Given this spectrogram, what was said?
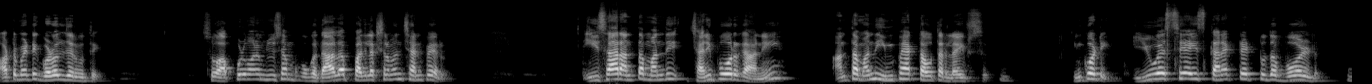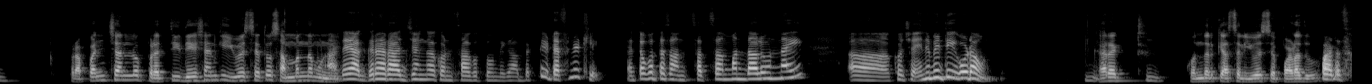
ఆటోమేటిక్ గొడవలు జరుగుతాయి. సో అప్పుడు మనం చూసాం ఒక దాదాపు పది లక్షల మంది చనిపోయారు. ఈసారి అంతమంది చనిపోరు కానీ అంతమంది ఇంపాక్ట్ అవుతారు లైఫ్స్. ఇంకోటి USA is connected to the world. ప్రపంచంలో ప్రతి దేశానికి యుఎస్ఏతో సంబంధం ఉన్నాయి. అదే అగ్రరాజ్యంగా కొనసాగుతుంది కాబట్టి డెఫినెట్లీ ఎంతో కొంత సత్సంబంధాలు ఉన్నాయి. కొంచెం ఎనిమిటీ కూడా ఉంది. కరెక్ట్. కొందరికి అసలు యుఎస్ఏ పడదు. పడదు.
